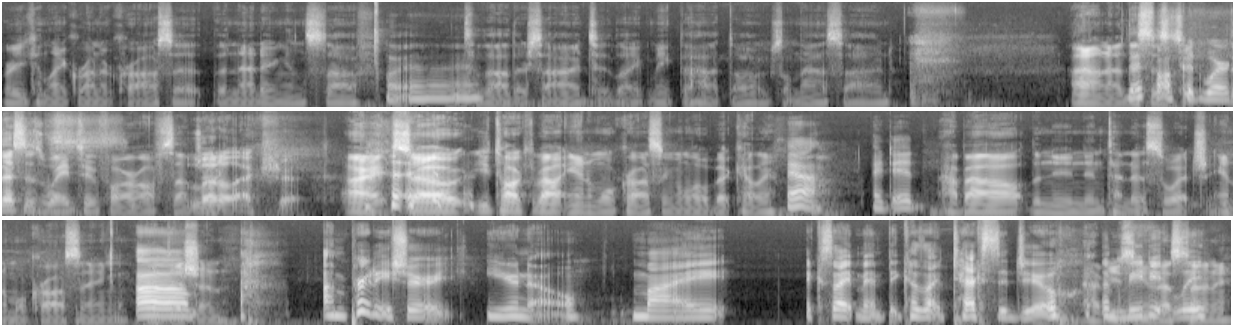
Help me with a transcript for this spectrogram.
where you can like run across it, the netting and stuff, Uh, to the other side to like make the hot dogs on that side. I don't know. This This, all too, could work. This is way too far off subject. Little extra. All right, so you talked about Animal Crossing a little bit, Kelly. yeah, I did. How about the new Nintendo Switch Animal Crossing Um, edition? I'm pretty sure you know my excitement because I texted you Have you seen this, immediately. Tony?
